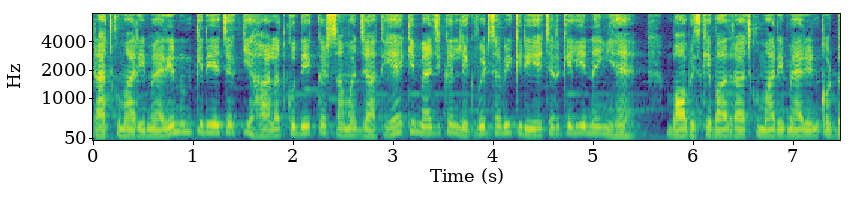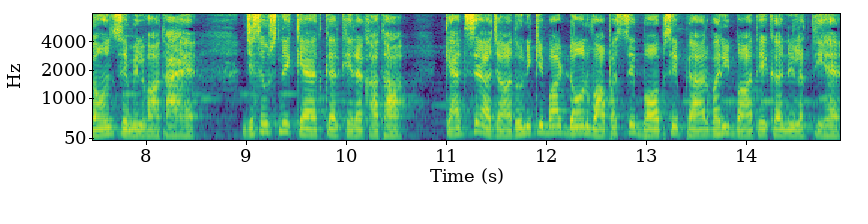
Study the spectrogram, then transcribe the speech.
राजकुमारी मैरियन उन क्रिएचर की हालत को देखकर समझ जाती है कि मैजिकल लिक्विड सभी क्रिएचर के लिए नहीं है। बॉब इसके बाद राजकुमारी मैरियन को डॉन से मिलवाता है। जिसे उसने कैद करके रखा था। कैद से आज़ाद होने के बाद डॉन वापस से बॉब से प्यार भरी बातें करने लगती है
